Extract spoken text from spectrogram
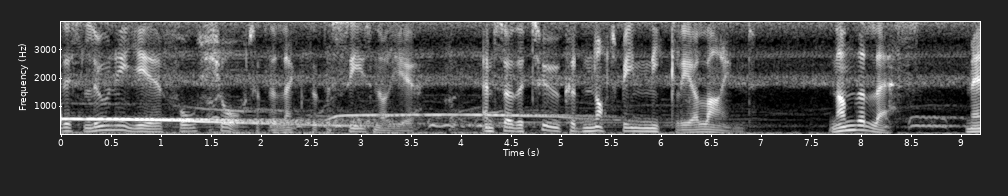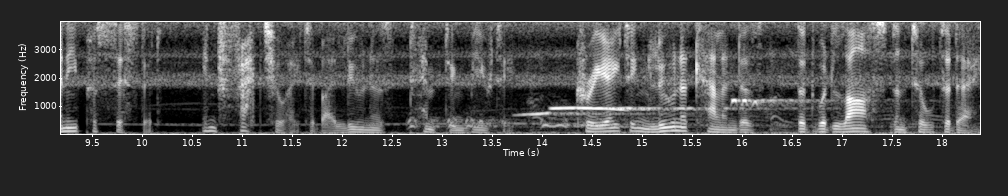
this lunar year falls short of the length of the seasonal year and so the two could not be neatly aligned. Nonetheless, many persisted, infatuated by Luna's tempting beauty, creating lunar calendars that would last until today.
